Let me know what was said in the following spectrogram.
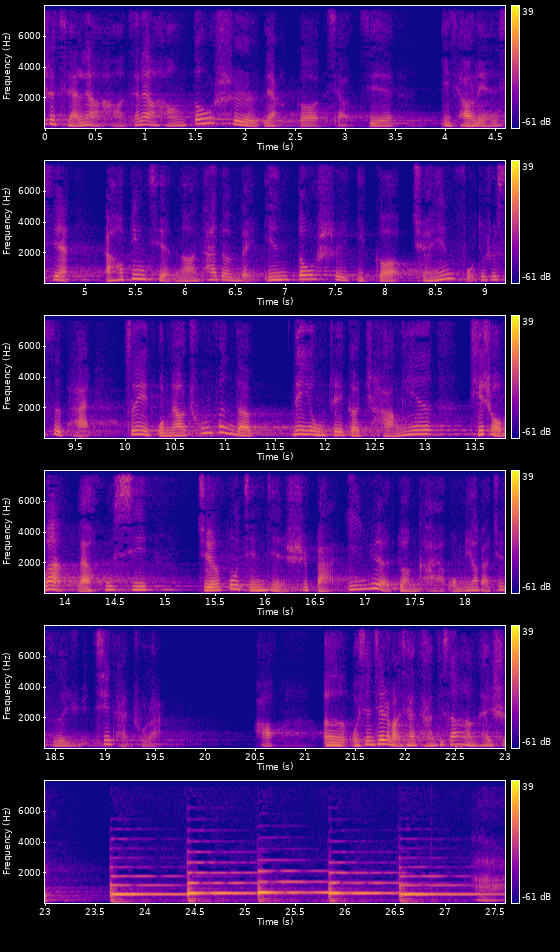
是前两行，前两行都是两个小节一条连线，然后并且呢，它的尾音都是一个全音符，就是四拍，所以我们要充分的利用这个长音提手腕来呼吸，绝不仅仅是把音乐断开，我们要把句子的语气弹出来。好，嗯，我先接着往下弹，第三行开始。二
